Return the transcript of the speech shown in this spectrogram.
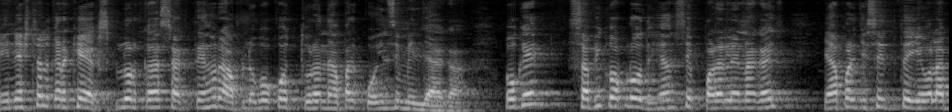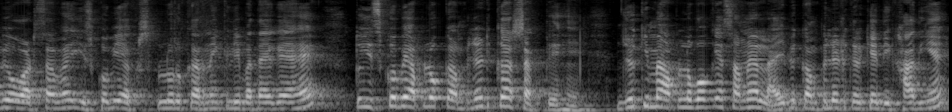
इंस्टॉल करके एक्सप्लोर कर सकते हैं और आप लोगों को तुरंत यहाँ पर कोइन से मिल जाएगा। ओके सभी को आप लोग ध्यान से पढ़ लेना गाइज़ यहाँ पर जैसे ये वाला भी व्हाट्सअप है, इसको भी एक्सप्लोर करने के लिए बताया गया है। तो इसको भी आप लोग कंप्लीट कर सकते हैं, जो कि मैं आप लोगों के सामने लाइव कंप्लीट करके दिखा दिए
